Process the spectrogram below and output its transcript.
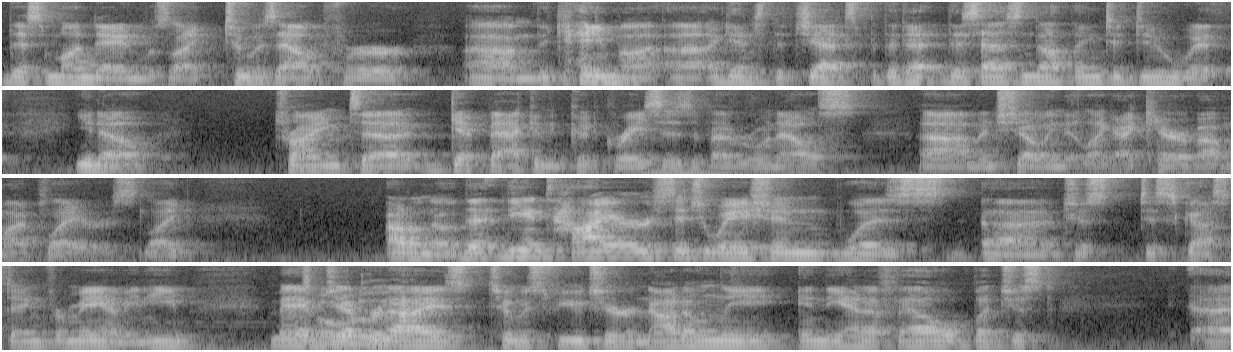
this Monday and was like, "Tua's out for um, the game uh, uh, against the Jets," but that this has nothing to do with you know trying to get back in the good graces of everyone else um, and showing that like I care about my players. Like I don't know. The, the entire situation was uh, just disgusting for me. I mean, he may have Totally. jeopardized to his future not only in the NFL but just uh,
